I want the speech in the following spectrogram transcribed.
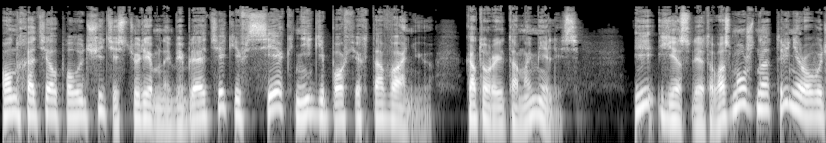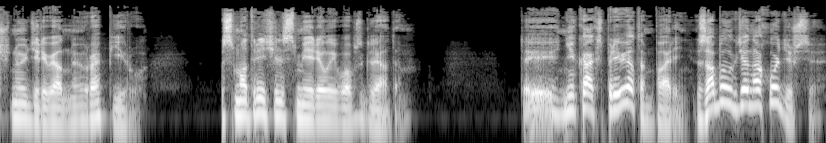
Он хотел получить из тюремной библиотеки все книги по фехтованию, которые там имелись, и, если это возможно, тренировочную деревянную рапиру. Смотритель смерил его взглядом. «Ты никак с приветом, парень. Забыл, где находишься?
